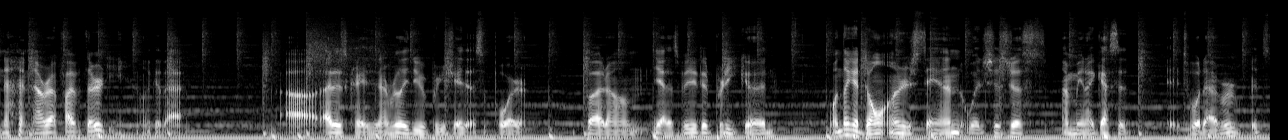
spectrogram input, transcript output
now, we're at 530. Look at that. Uh, that is crazy. And I really do appreciate the support. But um, yeah, this video did pretty good. One thing I don't understand, which is just, I mean, I guess it it's whatever. It's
